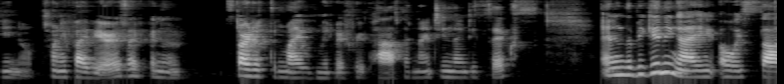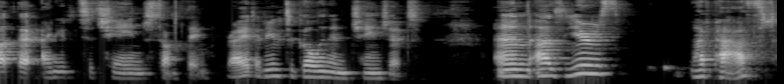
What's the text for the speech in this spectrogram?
you know, 25 years, I've been uh, started my midwifery path in 1996. And in the beginning, I always thought that I needed to change something, right? I needed to go in and change it. And as years have passed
